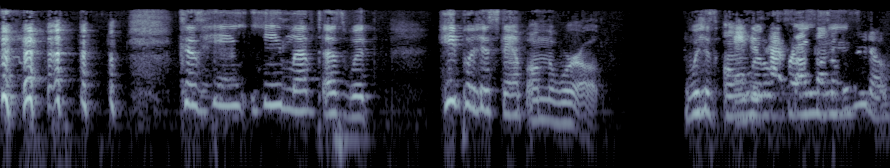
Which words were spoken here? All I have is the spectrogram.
Cause he he left us with he put his stamp on the world with his own And little hot sauce on the phrases burrito.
